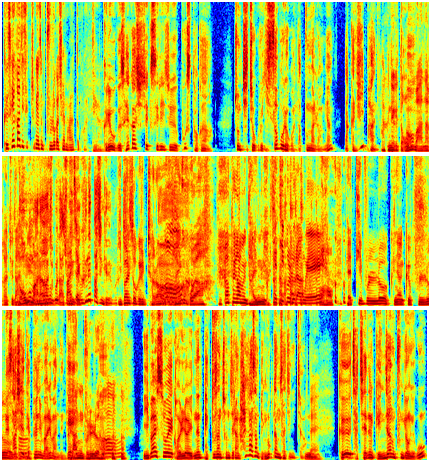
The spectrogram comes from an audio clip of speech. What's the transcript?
그 세 가지 색 중에서 블루가 제일 많았던 것 같아요. 그리고 그 세 가지색 시리즈 포스터가 좀 지적으로 있어 보려고 한 나쁜 말로 하면 약간 hip한 아 근데 그게 너무 어? 많아가지고 나중에 너무 많아가지고 나중에 맞아. 이제 흔해 빠진 게 돼버렸지. 이발소 그림처럼 어. 아 이거 뭐야 카페 가면 다 있는 거죠. 베티 블루랑 왜? 어, 베티 블루 그냥 그 블루 네, 사실 어. 대표님 말이 맞는 게 그랑 블루. 어. 이발소에 걸려 있는 백두산 천지랑 한라산 백록담 사진 있죠. 네, 그 자체는 굉장한 풍경이고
